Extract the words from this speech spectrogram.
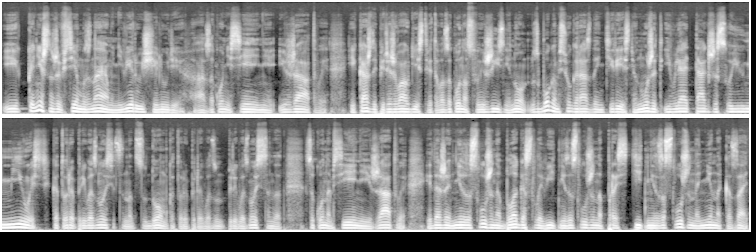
И, конечно же, все мы знаем, неверующие люди, о законе сеяния и жатвы. И каждый переживал действие этого закона в своей жизни. Но с Богом все гораздо интереснее. Он может являть также свою милость, которая превозносится над судом, которая превозносится над законом сеяния и жатвы. И даже незаслуженно благословить, незаслуженно простить, незаслуженно не наказать.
